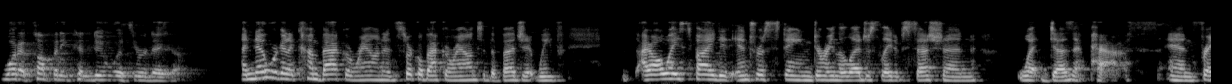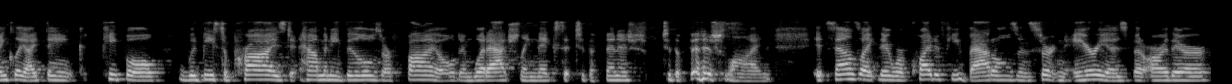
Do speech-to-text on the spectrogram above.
what a company can do with your data. I know we're going to come back around and circle back around to the budget. We've I always find it interesting during the legislative session what doesn't pass. And frankly, I think people would be surprised at how many bills are filed and what actually makes it to the finish to the finish line. It sounds like there were quite a few battles in certain areas, but are there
